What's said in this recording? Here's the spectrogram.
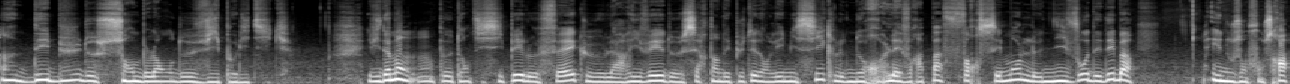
un début de semblant de vie politique. Évidemment, on peut anticiper le fait que l'arrivée de certains députés dans l'hémicycle ne relèvera pas forcément le niveau des débats et nous enfoncera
